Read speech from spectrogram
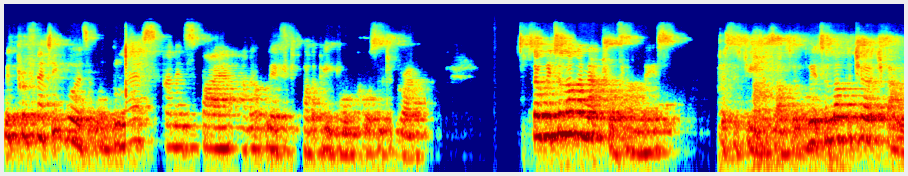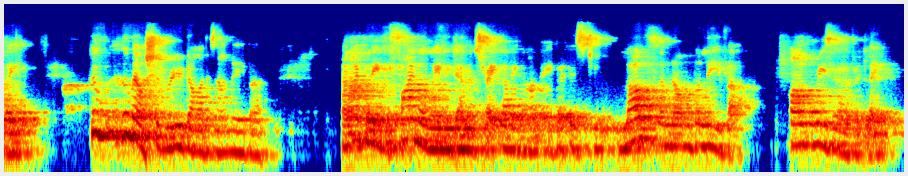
with prophetic words that will bless and inspire and uplift other people and cause them to grow. So we're to love our natural families, just as Jesus loves them. We're to love the church family, whom, whom else should we regard as our neighbour? And I believe the final way we demonstrate loving our neighbour is to love the non believer unreservedly.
